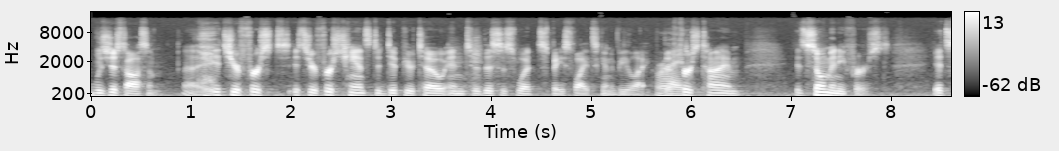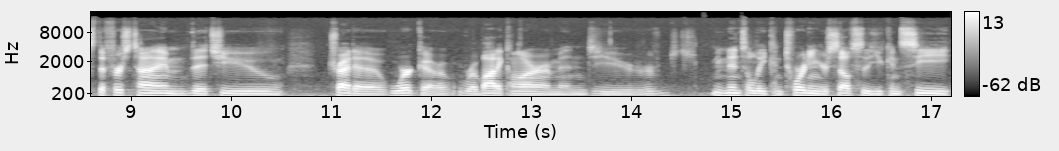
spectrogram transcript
was just awesome. Uh, it's your first it's your first chance to dip your toe into this is what space flight's going to be like. Right. The first time, it's so many firsts. It's the first time that you try to work a robotic arm and you're mentally contorting yourself so that you can see,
